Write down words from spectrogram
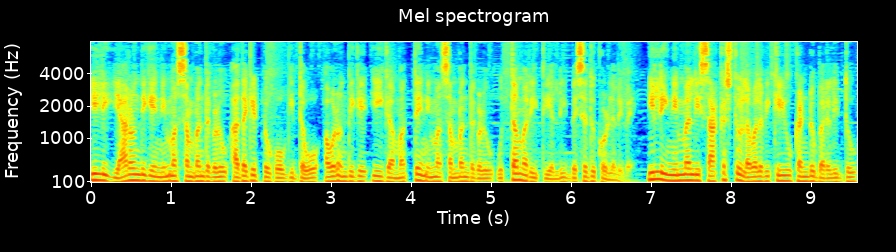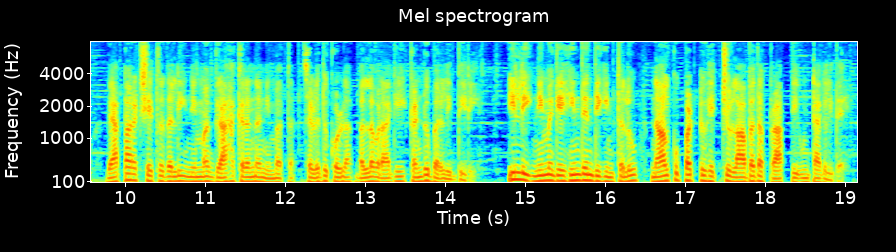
ಇಲ್ಲಿ ಯಾರೊಂದಿಗೆ ನಿಮ್ಮ ಸಂಬಂಧಗಳು ಹದಗೆಟ್ಟು ಹೋಗಿದ್ದವೋ ಅವರೊಂದಿಗೆ ಈಗ ಮತ್ತೆ ನಿಮ್ಮ ಸಂಬಂಧಗಳು ಉತ್ತಮ ರೀತಿಯಲ್ಲಿ ಬೆಸೆದುಕೊಳ್ಳಲಿವೆ. ಇಲ್ಲಿ ನಿಮ್ಮಲ್ಲಿ ಸಾಕಷ್ಟು ಲವಲವಿಕೆಯೂ ಕಂಡುಬರಲಿದ್ದು, ವ್ಯಾಪಾರ ಕ್ಷೇತ್ರದಲ್ಲಿ ನಿಮ್ಮ ಗ್ರಾಹಕರನ್ನ ನಿಮ್ಮತ್ತ ಸೆಳೆದುಕೊಳ್ಳಬಲ್ಲವರಾಗಿ ಕಂಡು ಬರಲಿದ್ದೀರಿ ಇಲ್ಲಿ ನಿಮಗೆ ಹಿಂದೆಂದಿಗಿಂತಲೂ ನಾಲ್ಕು ಪಟ್ಟು ಹೆಚ್ಚು ಲಾಭದ ಪ್ರಾಪ್ತಿ ಉಂಟಾಗಲಿದೆ.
